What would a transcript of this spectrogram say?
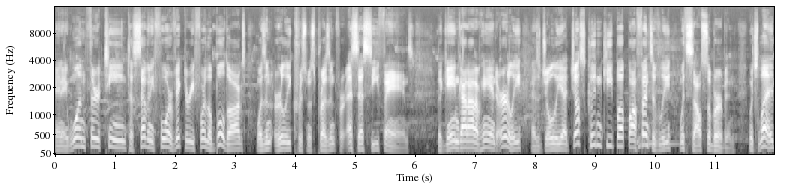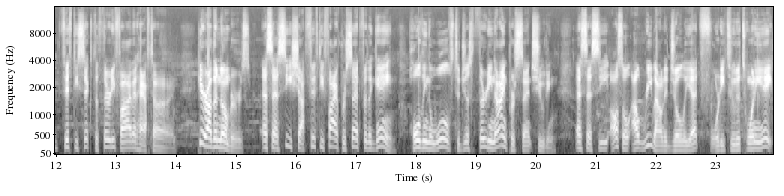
and a 113 to 74 victory for the Bulldogs was an early Christmas present for SSC fans. The game got out of hand early as Joliet just couldn't keep up offensively with South Suburban, which led 56 to 35 at halftime. Here are the numbers. SSC shot 55% for the game, holding the Wolves to just 39% shooting. SSC also out-rebounded Joliet 42 to 28,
